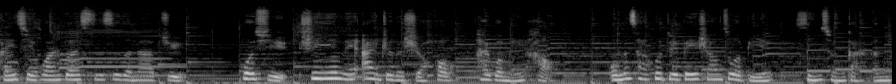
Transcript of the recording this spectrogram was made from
很喜欢段思思的那句：“或许是因为爱着的时候太过美好，我们才会对悲伤作别心存感恩。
